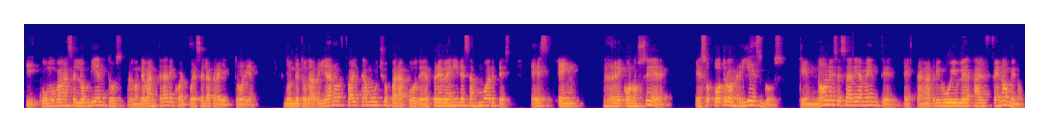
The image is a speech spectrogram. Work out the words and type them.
y cómo van a ser los vientos, por dónde va a entrar y cuál puede ser la trayectoria. Donde todavía nos falta mucho para poder prevenir esas muertes es en reconocer esos otros riesgos que no necesariamente están atribuibles al fenómeno,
